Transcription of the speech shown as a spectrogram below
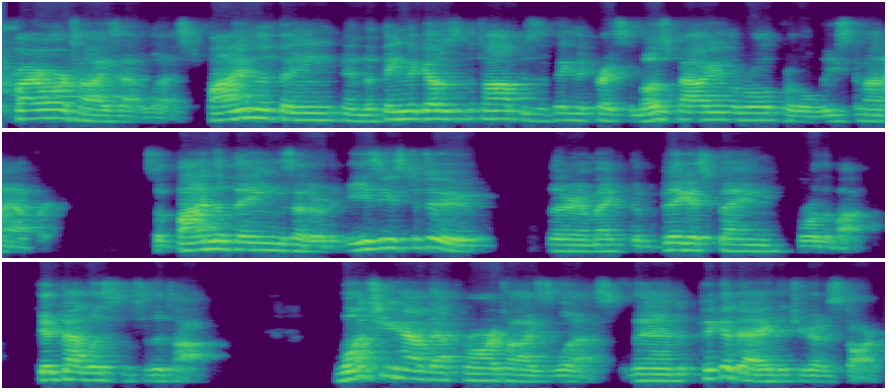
Prioritize that list. Find the thing, and the thing that goes at the top is the thing that creates the most value in the world for the least amount of effort. So find the things that are the easiest to do that are going to make the biggest bang for the buck. Get that listed to the top. Once you have that prioritized list, then pick a day that you're going to start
